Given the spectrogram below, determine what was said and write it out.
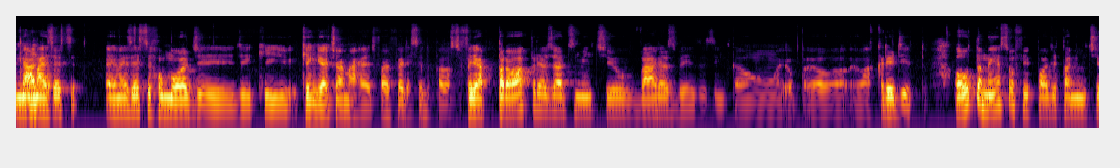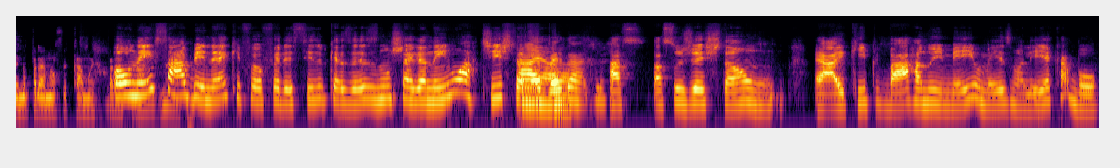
Não, mas esse, é, mas esse rumor de, de que Can Get Your Head foi oferecido pela Sofia, a própria já desmentiu várias vezes, então eu, eu, eu acredito. Ou também a Sofia pode estar tá mentindo para não ficar muito pra Ou trás, nem né? sabe, né, que foi oferecido, porque às vezes não chega nem no artista, ah, né? É verdade. A, a, a sugestão, a equipe barra no e-mail mesmo ali e acabou.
